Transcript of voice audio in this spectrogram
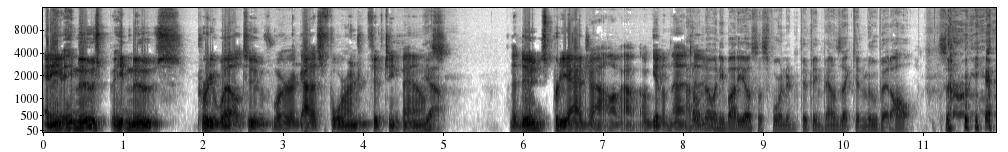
and he, he moves he moves pretty well too. For a guy that's four hundred fifteen pounds, Yeah. The dude's pretty agile. I'll, I'll give him that. I don't too. know anybody else that's 415 pounds that can move at all. So yeah,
